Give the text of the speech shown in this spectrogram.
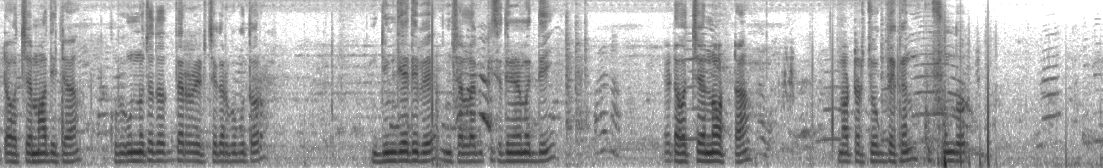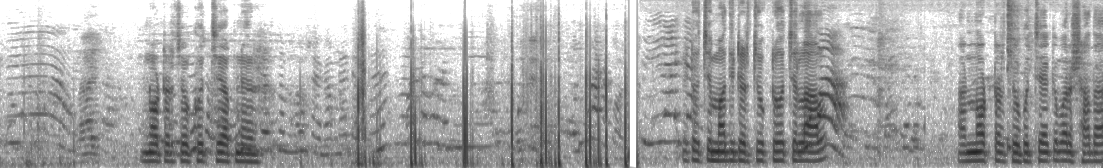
এটা হচ্ছে মাদিটা। খুবই উন্নত জাতের রেড চেকার কবুতর। ডিম দিয়ে দিবে, ইনশাল্লাহ কিছুদিনের মধ্যেই। এটা হচ্ছে নটটা। নটটার চোখ দেখেন, খুব সুন্দর। নটার চোখ হচ্ছে আপনার। এটা হচ্ছে মাদিটার চোখটা হচ্ছে লাল। আর নটটার চোখ হচ্ছে একেবারে সাদা।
